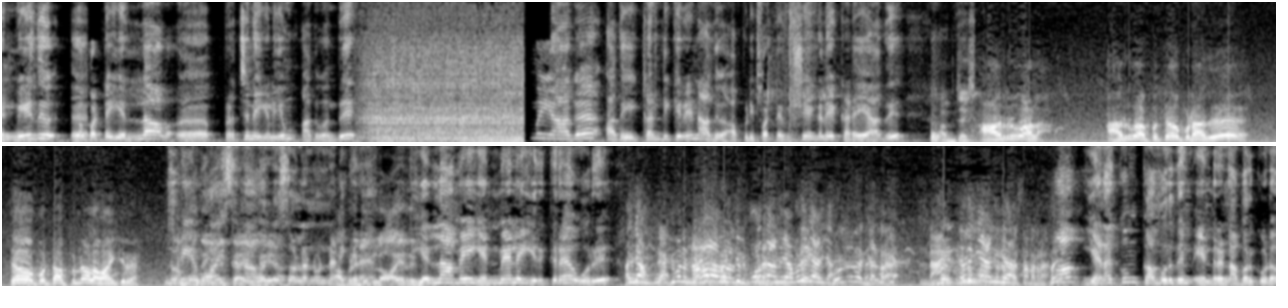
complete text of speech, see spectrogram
என் மீது பட்ட எல்லா பிரச்சனைகளையும் அது வந்து உண்மையாக அதை கண்டிக்கிறேன். அது அப்படிப்பட்ட விஷயங்களே கிடையாது. அருவாளா? அருவா இப்ப தேவைப்படாது. தேவைப்பட்டா பின்னால வாங்கிக்கிறேன். என்னுடைய சம்பந்தம் வாய்ஸ் இருக்கா நான் வந்து இல்லையா? சொல்லணும்னு அப்படிக்கு நினைக்கிறேன். எல்லாமே என் மேல இருக்கிற ஒரு எனக்கும் கமருதன் என்ற நபர் கூட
